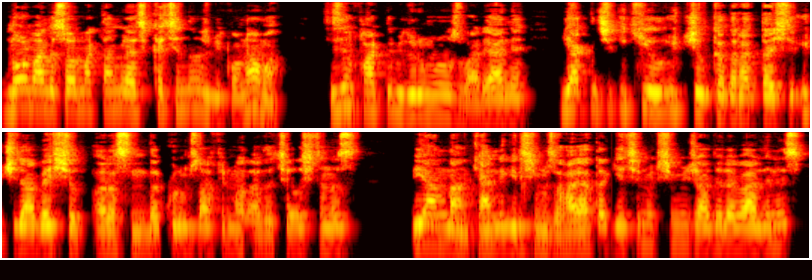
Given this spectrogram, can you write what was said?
Normalde sormaktan birazcık kaçındığımız bir konu ama sizin farklı bir durumunuz var. Yani yaklaşık 2 yıl, 3 yıl kadar hatta işte 3 ila 5 yıl arasında kurumsal firmalarda çalıştınız. Bir yandan kendi girişiminizi hayata geçirmek için mücadele verdiniz.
